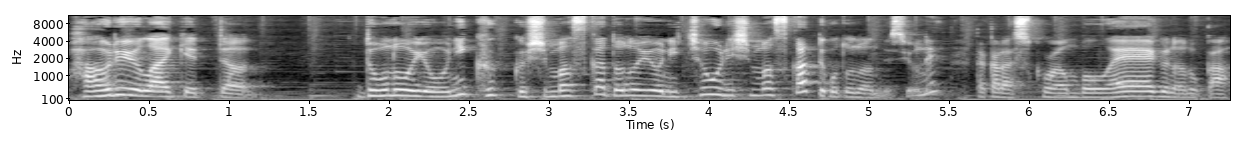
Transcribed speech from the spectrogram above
How do you like it done? どのようにクックしますか？どのように調理しますかってことなんですよね。だからスクランブルエッグなのか、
